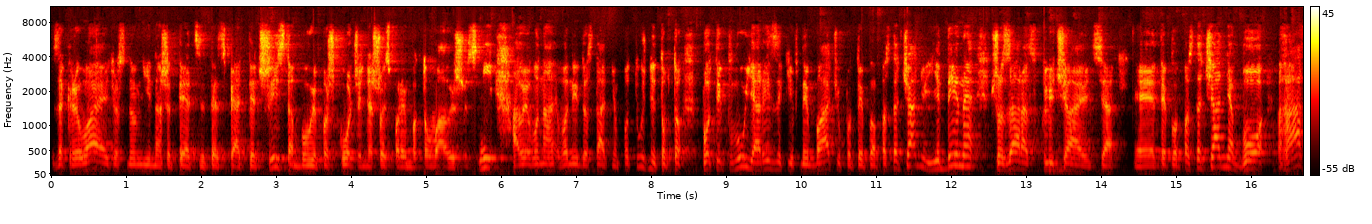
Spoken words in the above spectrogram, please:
закривають основні наші ТЕЦ, ТЕЦ 5, ТЕЦ 6. Там були пошкодження, щось перемотували, щось ні. Але вона вони достатньо потужні. Тобто, по теплу я ризиків не бачу по теплопостачанню. Єдине, що зараз включаються е, теплопостачання, бо газ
